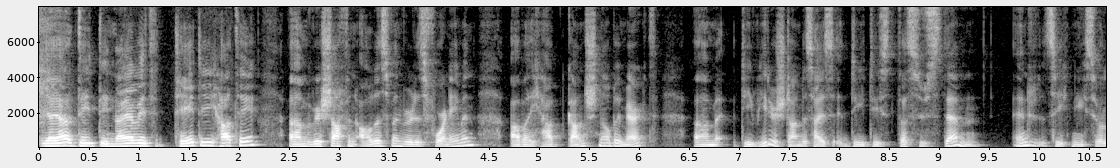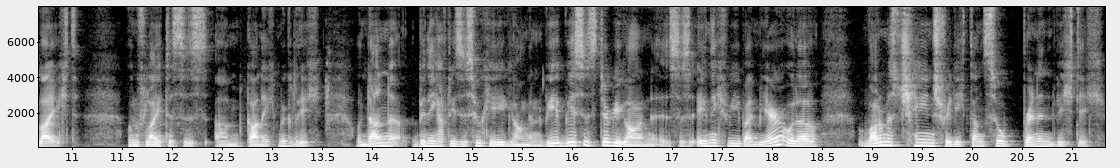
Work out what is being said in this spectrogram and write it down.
Die, ja, ja, die, die Naivität, die ich hatte. Ähm, wir schaffen alles, wenn wir das vornehmen. Aber ich habe ganz schnell bemerkt, ähm, die Widerstand, das heißt, die, die, das System ändert sich nicht so leicht. Und vielleicht ist es ähm, gar nicht möglich. Und dann bin ich auf diese Suche gegangen. Wie, wie ist es dir gegangen? Ist es ähnlich wie bei mir? Oder warum ist Change für dich dann so brennend wichtig?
